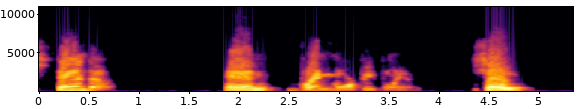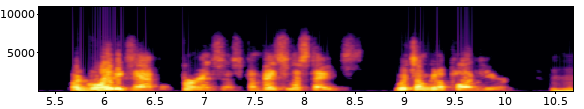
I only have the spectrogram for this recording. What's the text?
stand up and bring more people in. So, a great example, for instance, Convention of States, which I'm going to plug here, mm-hmm.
